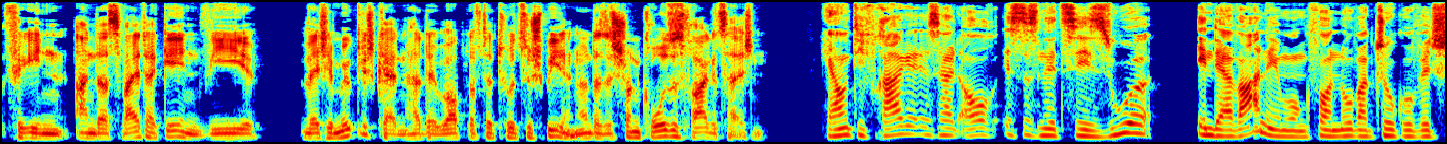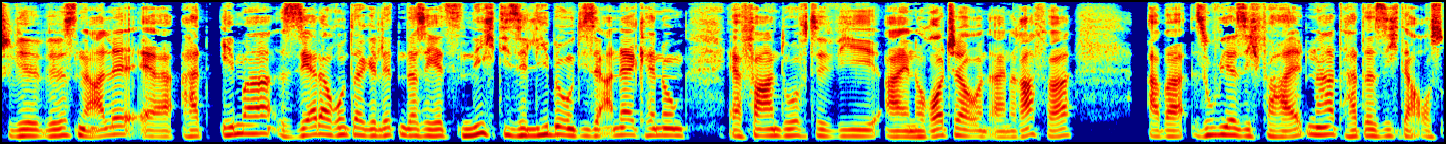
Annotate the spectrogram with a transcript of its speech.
für ihn anders weitergehen? Wie, welche Möglichkeiten hat er überhaupt auf der Tour zu spielen? Das ist schon ein großes Fragezeichen. Ja, und die Frage ist halt auch, ist es eine Zäsur in der Wahrnehmung von Novak Djokovic, wir, wir wissen alle, er hat immer sehr darunter gelitten, dass er jetzt nicht diese Liebe und diese Anerkennung erfahren durfte wie ein Roger und ein Rafa. Aber so wie er sich verhalten hat, hat er sich da aus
